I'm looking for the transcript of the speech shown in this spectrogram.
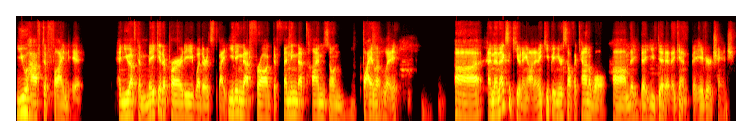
You have to find it and you have to make it a priority, whether it's by eating that frog, defending that time zone violently, uh, and then executing on it and keeping yourself accountable um, that, that you did it. Again, behavior change.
